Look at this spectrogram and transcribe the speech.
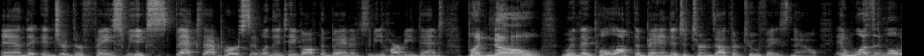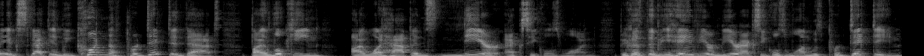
and they injured their face, we expect that person when they take off the bandage to be Harvey Dent, but no, when they pull off the bandage, it turns out they're Two-Face now. It wasn't what we expected. We couldn't have predicted that by looking at what happens near x equals 1 because the behavior near x equals 1 was predicting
